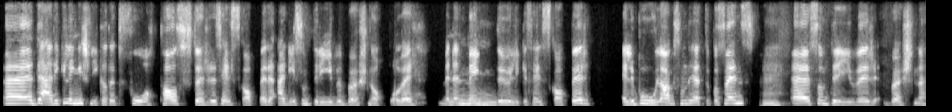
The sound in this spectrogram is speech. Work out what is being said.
Det er ikke lenger slik at et fåtall større selskaper er de som driver børsene oppover, men en mengde ulike selskaper, eller bolag som det heter på svensk, Mm. som driver børsene.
